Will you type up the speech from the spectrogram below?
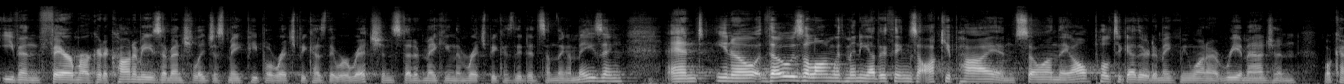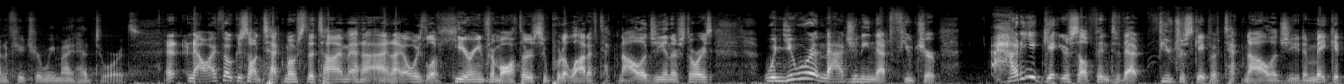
even fair market economies eventually just make people rich because they were rich instead of making them rich because they did something amazing. And, you know, those, along with many other things, Occupy and so on, they all pull together to make me want to reimagine what kind of future we might head towards. And now, I focus on tech most of the time, and I, and I always love hearing from authors who put a lot of technology in their stories. When you were imagining that future, how do you get yourself into that futurescape of technology to make it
